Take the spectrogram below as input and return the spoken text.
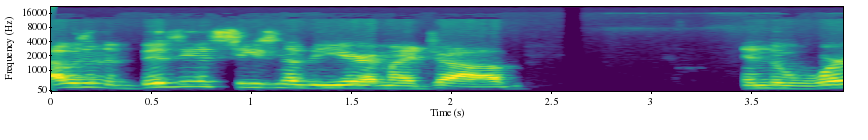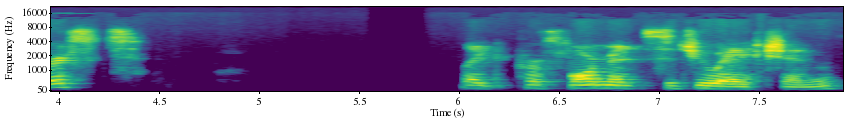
I was in the busiest season of the year at my job, in the worst like performance situation.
